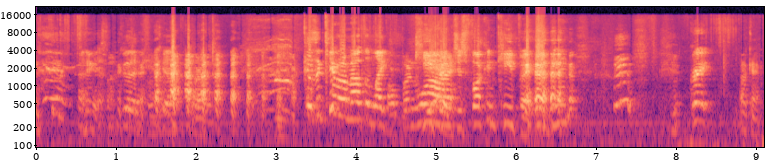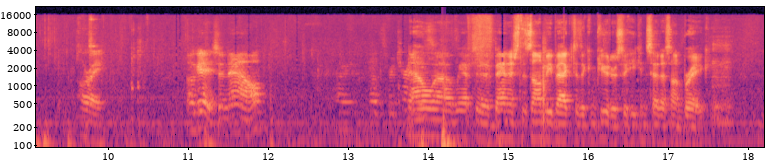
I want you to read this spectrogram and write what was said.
I think it's fine. Good. Okay. Because it came out of my mouth and like, Open keep wide. it. Just fucking keep it. Great. Okay. All right. Okay, so now Let's return now uh, we have to banish the zombie back to the computer so he can set us on break.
